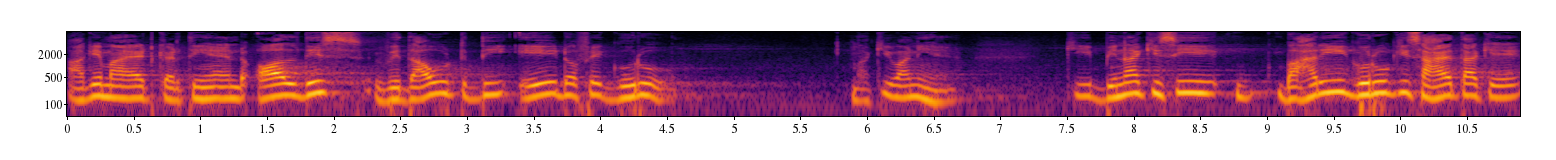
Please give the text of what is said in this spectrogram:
आगे माँ ऐड करती हैं and all this without the aid of a guru माँ की वाणी है। कि बिना किसी बाहरी गुरु की सहायता के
